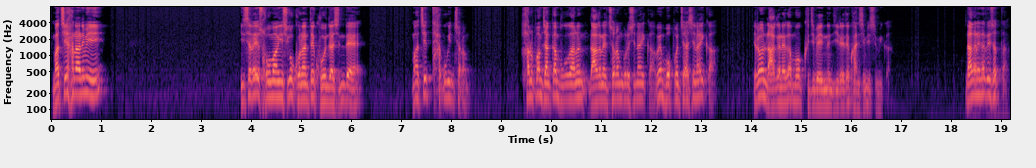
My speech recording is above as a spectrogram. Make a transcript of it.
마치 하나님이 이스라엘의 소망이시고 고난 때 구원자신데 마치 타국인처럼 하룻밤 잠깐 묵어가는 나그네처럼 그러시나이까? 왜 못 본 채 하시나이까? 여러분 나그네가 뭐 그 집에 있는 일에 대해 관심이 있습니까? 나그네가 되셨다.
